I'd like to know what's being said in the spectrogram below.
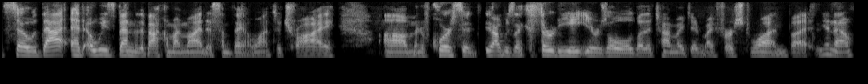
So that had always been in the back of my mind as something I wanted to try. Um, and of course, it, I was like 38 years old by the time I did my first one, but you know,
